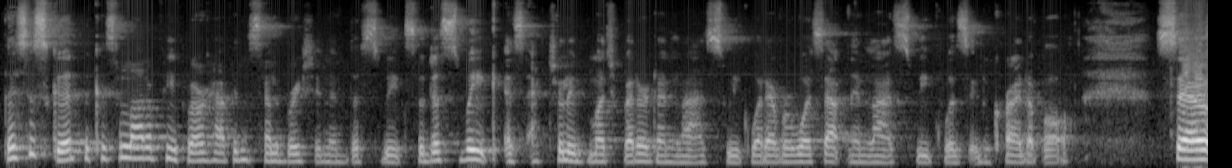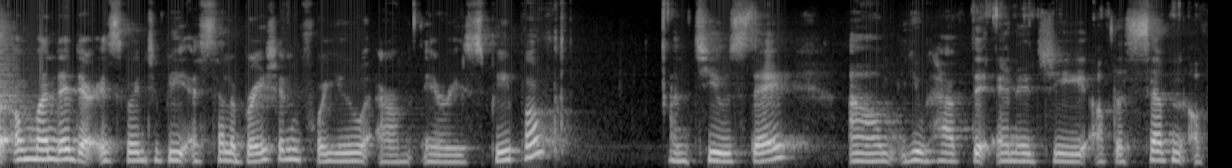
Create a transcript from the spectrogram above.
This is good because a lot of people are having celebration in this week. So this week is actually much better than last week. Whatever was happening last week was incredible. So on Monday, there is going to be a celebration for you, um, Aries people. On Tuesday, um, you have the energy of the seven of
